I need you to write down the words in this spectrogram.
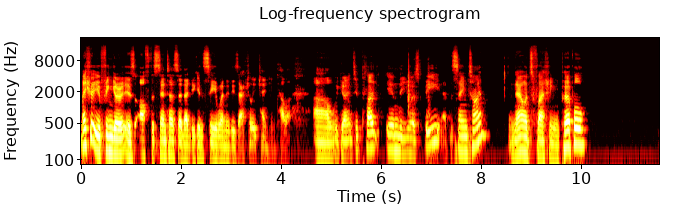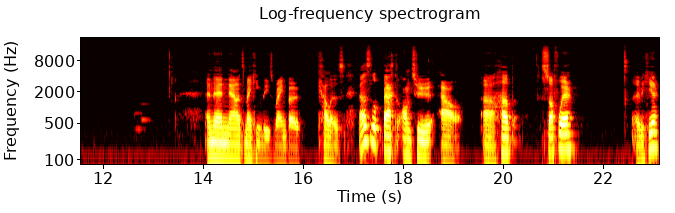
Make sure your finger is off the center so that you can see when it is actually changing color. Uh, we're going to plug in the USB at the same time. And now it's flashing purple. And then now it's making these rainbow colors. Now let's look back onto our uh, hub software over here.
